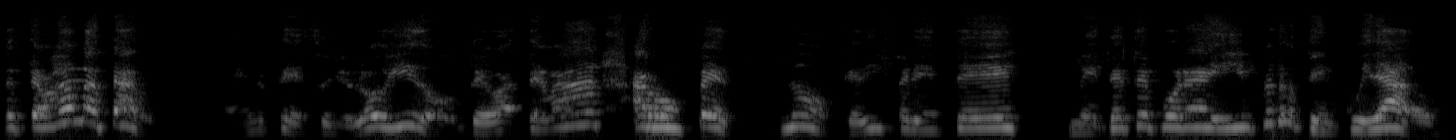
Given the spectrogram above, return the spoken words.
te, vas a matar. Imagínate eso, yo lo he oído, te va, te va a romper. No, qué diferente es, métete por ahí, pero ten cuidado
